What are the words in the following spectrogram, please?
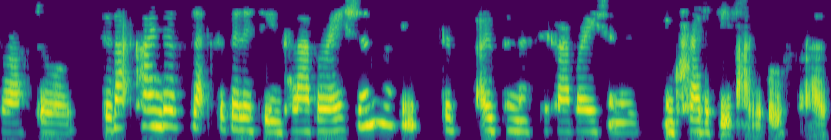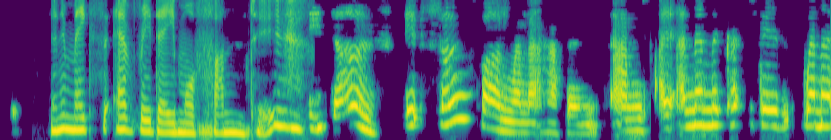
for our stores. So that kind of flexibility and collaboration, I think the openness to collaboration is incredibly valuable for us. And it makes every day more fun too. It does. It's so fun when that happens. And I, and then the, the when I,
